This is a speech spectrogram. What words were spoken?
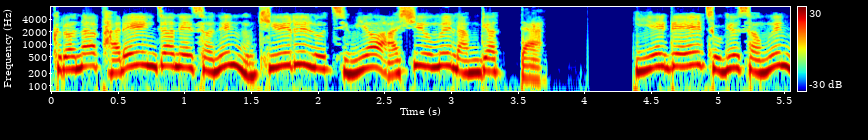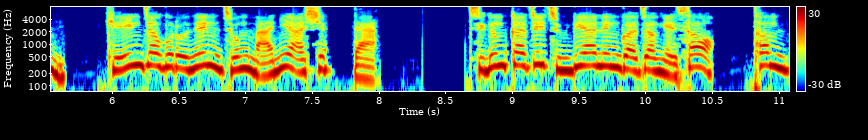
그러나 바레인전에서는 기회를 놓치며 아쉬움을 남겼다. 이에 대해 조규성은 개인적으로는 좀 많이 아쉽다. 지금까지 준비하는 과정에서 텀,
